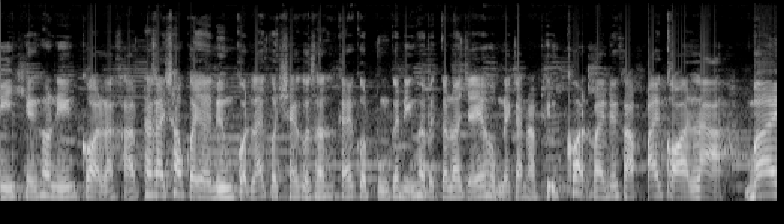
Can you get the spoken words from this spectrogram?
มีเพียงเท่านี้ก่อนละครับ ถ้าใครชอบก็อย่าลืมกดไลค์ กดแชร์ กด subscribe กดปุ่มกระดิ่งเพื่อเป็นกำลังใจให้ผมในการทำคลิปก่อนไปด้วยครับ ไปก่อนล่ะบาย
